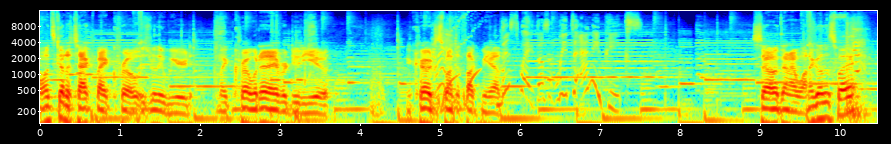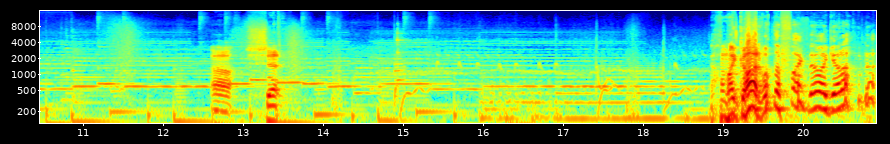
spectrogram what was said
I once got attacked by a crow. It was really weird. I'm like, Crow, what did I ever do to you? And Crow just wanted to fuck me up. This way doesn't lead to any peaks. So then I want to go this way? Oh, shit. Oh my god, what the fuck? No, I get off. No.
